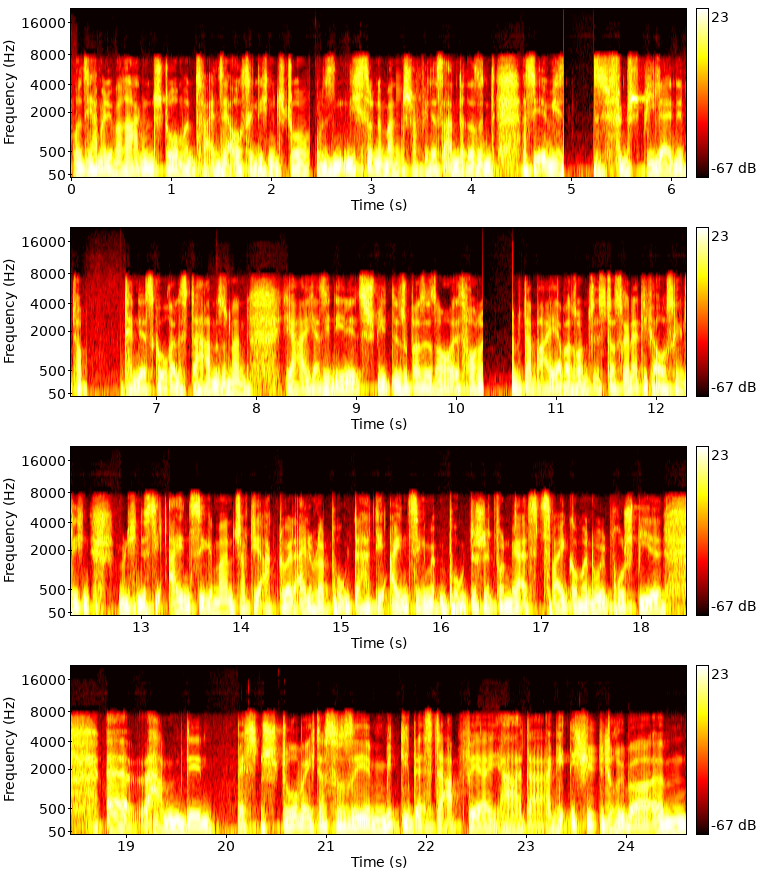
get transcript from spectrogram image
Und sie haben einen überragenden Sturm und zwar einen sehr ausgeglichenen Sturm. Sie sind nicht so eine Mannschaft, wie das andere sind, dass sie irgendwie fünf Spieler in den Top 10 der Scorerliste haben, sondern ja, Yasin Elitz spielt eine super Saison, ist vorne mit dabei, aber sonst ist das relativ ausgeglichen. München ist die einzige Mannschaft, die aktuell 100 Punkte hat, die einzige mit einem Punkteschnitt von mehr als 2,0 pro Spiel, äh, haben den besten Sturm, wenn ich das so sehe, mit die beste Abwehr. Ja, da geht nicht viel drüber. Ähm,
